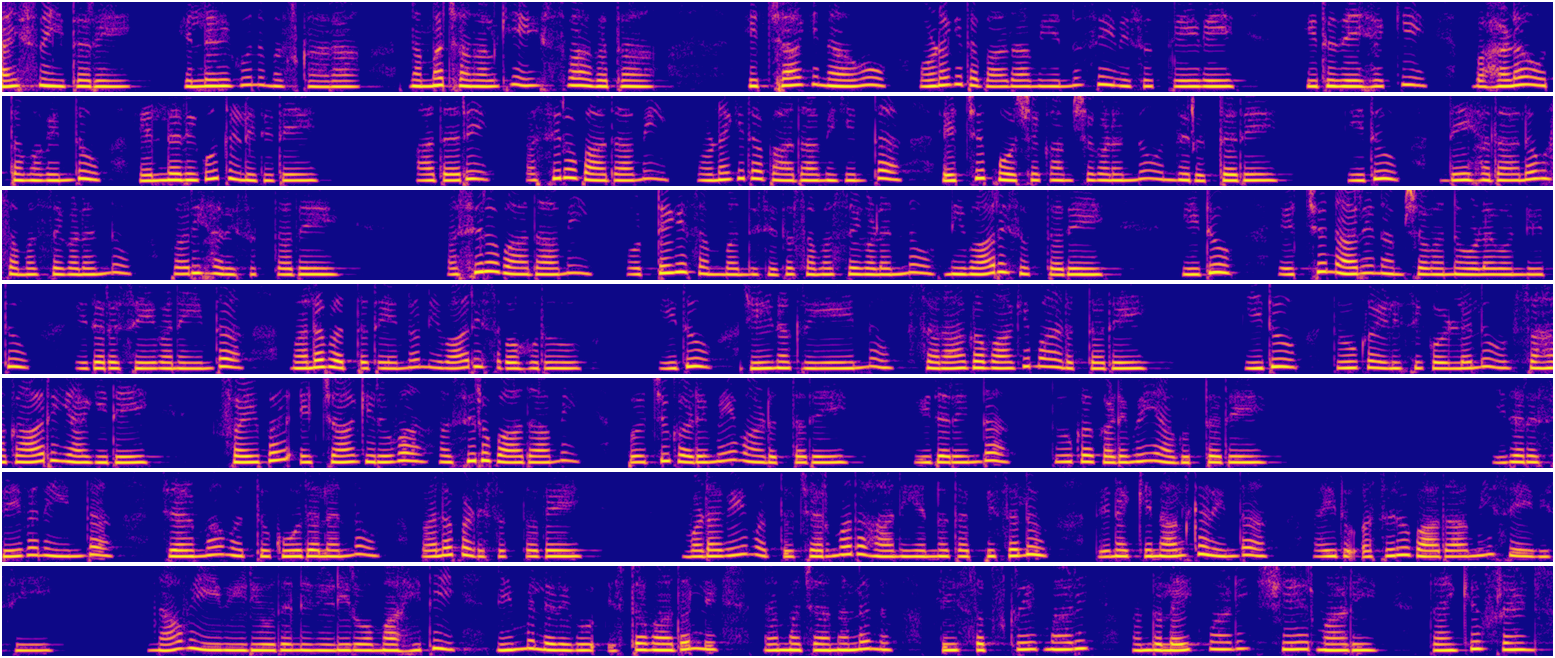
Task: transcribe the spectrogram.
Hi ಸ್ನೇಹಿತರೆ, ಎಲ್ಲರಿಗೂ ನಮಸ್ಕಾರ. ನಮ್ಮ ಚಾನಲ್ಗೆ ಸ್ವಾಗತ. ಹೆಚ್ಚಾಗಿ ನಾವು ಒಣಗಿದ ಬಾದಾಮಿಯನ್ನು ಸೇವಿಸುತ್ತೇವೆ. ಇದು ದೇಹಕ್ಕೆ ಬಹಳ ಉತ್ತಮವೆಂದು ಎಲ್ಲರಿಗೂ ತಿಳಿದಿದೆ. ಆದರೆ ಹಸಿರು ಬಾದಾಮಿ ಒಣಗಿದ ಬಾದಾಮಿಗಿಂತ ಹೆಚ್ಚು ಪೋಷಕಾಂಶಗಳನ್ನು ಹೊಂದಿರುತ್ತದೆ. ಇದು ದೇಹದ ಹಲವು ಸಮಸ್ಯೆಗಳನ್ನು ಪರಿಹರಿಸುತ್ತದೆ. ಹಸಿರು ಬಾದಾಮಿ ಹೊಟ್ಟೆಗೆ ಸಂಬಂಧಿಸಿದ ಸಮಸ್ಯೆಗಳನ್ನು ನಿವಾರಿಸುತ್ತದೆ. ಇದು ಹೆಚ್ಚು ನಾರಿನಾಂಶವನ್ನು ಒಳಗೊಂಡಿದ್ದು ಇದರ ಸೇವನೆಯಿಂದ ಮಲಬದ್ಧತೆಯನ್ನು ನಿವಾರಿಸಬಹುದು. ಇದು ಜೀರ್ಣಕ್ರಿಯೆಯನ್ನು ಸರಾಗವಾಗಿ ಮಾಡುತ್ತದೆ. ಇದು ತೂಕ ಇಳಿಸಿಕೊಳ್ಳಲು ಸಹಕಾರಿಯಾಗಿದೆ. ಫೈಬರ್ ಹೆಚ್ಚಾಗಿರುವ ಹಸಿರು ಬಾದಾಮಿ ಬೊಜ್ಜು ಕಡಿಮೆ ಮಾಡುತ್ತದೆ. ಇದರಿಂದ ತೂಕ ಕಡಿಮೆಯಾಗುತ್ತದೆ. ಇದರ ಸೇವನೆಯಿಂದ ಚರ್ಮ ಮತ್ತು ಕೂದಲನ್ನು ಬಲಪಡಿಸುತ್ತವೆ. ಮೊಡವೆ ಮತ್ತು ಚರ್ಮದ ಹಾನಿಯನ್ನು ತಪ್ಪಿಸಲು ದಿನಕ್ಕೆ ನಾಲ್ಕರಿಂದ ಐದು ಹಸಿರು ಬಾದಾಮಿ ಸೇವಿಸಿ. ನಾವು ಈ ವಿಡಿಯೋದಲ್ಲಿ ನೀಡಿರುವ ಮಾಹಿತಿ ನಿಮ್ಮೆಲ್ಲರಿಗೂ ಇಷ್ಟವಾದಲ್ಲಿ ನಮ್ಮ ಚಾನಲನ್ನು ಪ್ಲೀಸ್ ಸಬ್ಸ್ಕ್ರೈಬ್ ಮಾಡಿ, ಒಂದು ಲೈಕ್ ಮಾಡಿ, ಶೇರ್ ಮಾಡಿ. Thank you friends.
